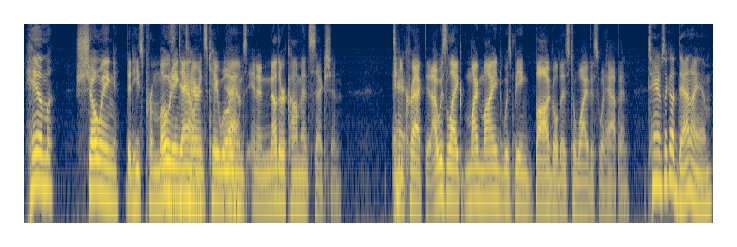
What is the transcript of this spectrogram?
him showing that he's promoting He's. Terrence K. Yeah. Williams in another comment section. And you cracked it. I was like, my mind was being boggled as to why this would happen. Terrence, look how down I am.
